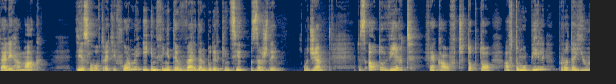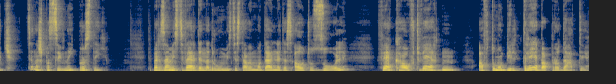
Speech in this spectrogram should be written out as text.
Далі гамак, дієслово в третій формі, і інфінітив верден буде в кінці завжди. Отже, das Auto wird verkauft, тобто автомобіль продають. Це наш пасивний простий. Тепер замість werden на другому місці ставимо модальне das Auto soll verkauft werden. Автомобіль треба продати.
